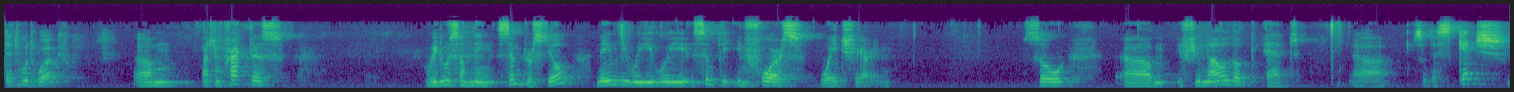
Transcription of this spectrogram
That would work, um, but in practice, we do something simpler still, namely we, we simply enforce weight sharing. So um, if you now look at, uh, so the sketch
